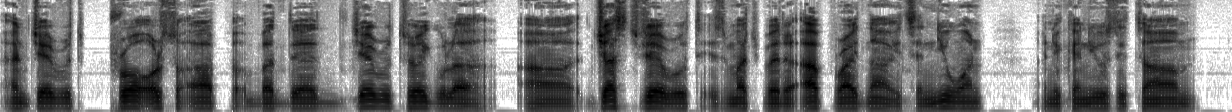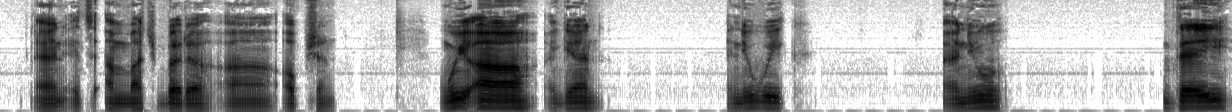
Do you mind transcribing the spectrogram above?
and jroot pro also app but the jroot regular uh, just jroot is much better app. Right now it's a new one and you can use it um and it's a much better uh, option. We are again a new week a new day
